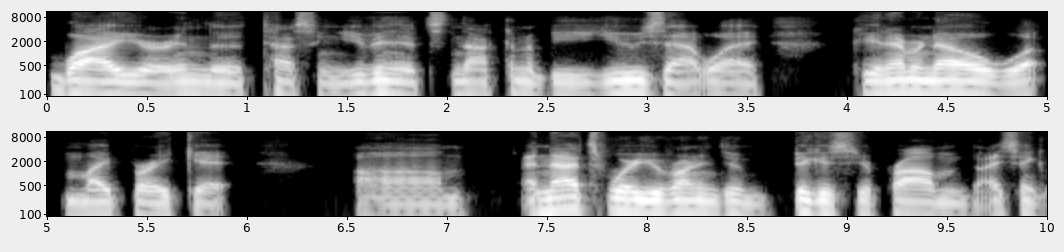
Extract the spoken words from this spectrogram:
while you're in the testing, even if it's not going to be used that way. You never know what might break it. Um, and that's where you run into biggest your problem. I think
